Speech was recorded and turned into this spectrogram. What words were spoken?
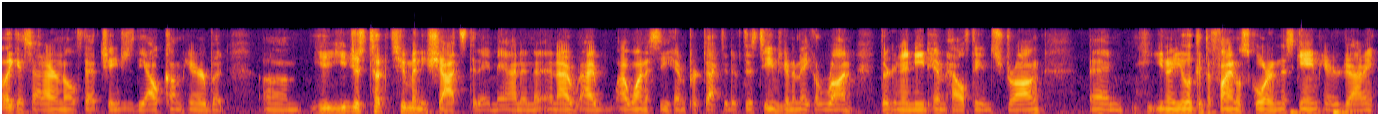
Like I said, I don't know if that changes the outcome here, but um, he, he just took too many shots today, man. And, and I, I, I want to see him protected. If this team's going to make a run, they're going to need him healthy and strong. And, you know, you look at the final score in this game here, Johnny.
